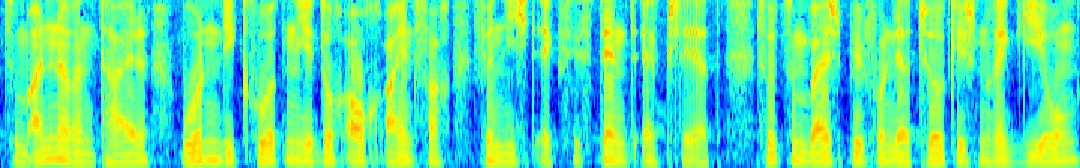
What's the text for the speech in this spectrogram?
Zum anderen Teil wurden die Kurden jedoch auch einfach für nicht existent erklärt, so zum Beispiel von der türkischen Regierung,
